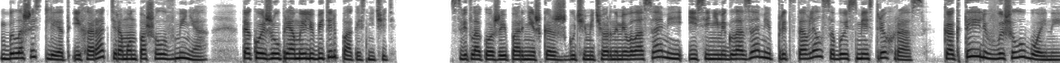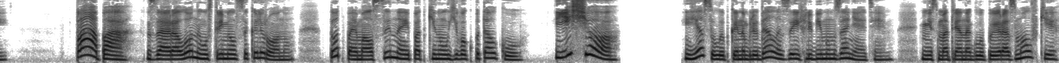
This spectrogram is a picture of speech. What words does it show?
было шесть лет, и характером он пошел в меня. Такой же упрямый любитель пакостничать. Светлокожий парнишка с жгучими черными волосами и синими глазами представлял собой смесь трех рас. Коктейль вышел убойный. «Папа!» — заорал он и устремился к Эльрону. Тот поймал сына и подкинул его к потолку. Еще!» Я с улыбкой наблюдала за их любимым занятием. Несмотря на глупые размолвки,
